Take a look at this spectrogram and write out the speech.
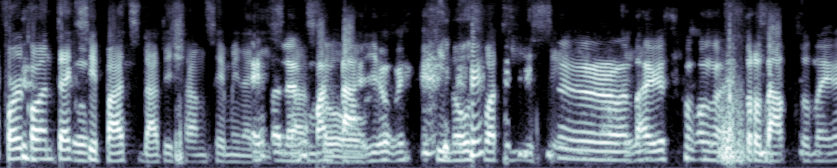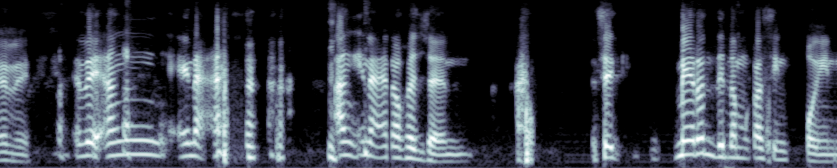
For context, si Pats dati siyang Ito seminarista. na naman So, tayo eh. he knows what he is saying. Naman okay? tayo sa mga introduction na yun eh. Hindi, ang ina ang inaano ko dyan, kasi meron din naman kasing point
